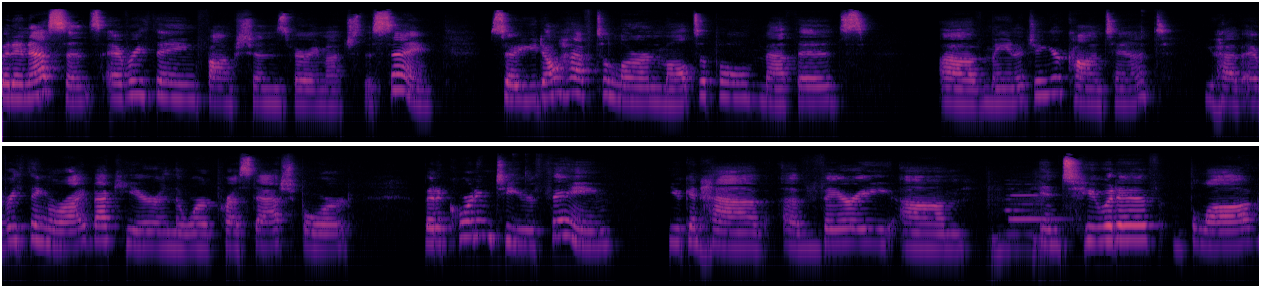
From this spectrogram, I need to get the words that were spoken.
But in essence, everything functions very much the same. So you don't have to learn multiple methods of managing your content. You have everything right back here in the WordPress dashboard. But according to your theme, you can have a very um, intuitive blog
